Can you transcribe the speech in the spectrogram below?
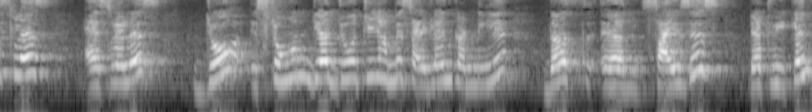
is less as well as जो स्टोन या जो चीज़ हमें साइडलाइन करनी है the sizes that we can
